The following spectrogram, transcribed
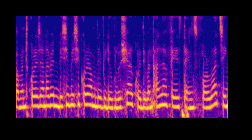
কমেন্ট করে জানাবেন। বেশি বেশি করে আমাদের ভিডিওগুলো শেয়ার করে দিবেন। আল্লাহ হাফেজ থ্যাংকস ফর ওয়াচিং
